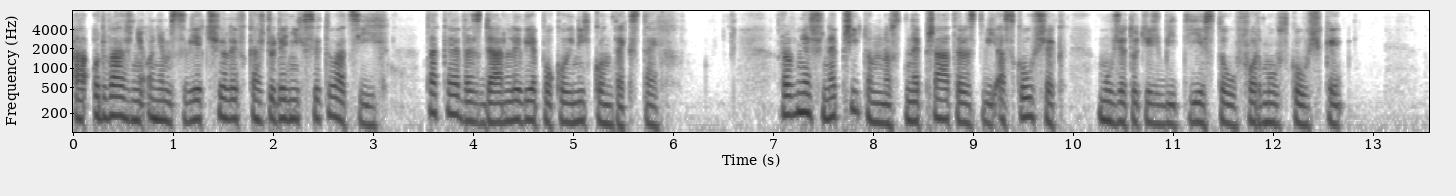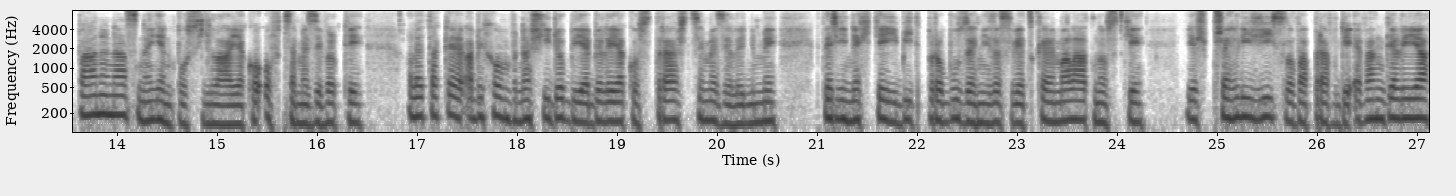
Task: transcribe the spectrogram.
a odvážně o něm svědčili v každodenních situacích, také ve zdánlivě pokojných kontextech. Rovněž nepřítomnost nepřátelství a zkoušek může totiž být jistou formou zkoušky. Pán nás nejen posílá jako ovce mezi vlky, ale také, abychom v naší době byli jako strážci mezi lidmi, kteří nechtějí být probuzeni ze světské malátnosti, jež přehlíží slova pravdy Evangelia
